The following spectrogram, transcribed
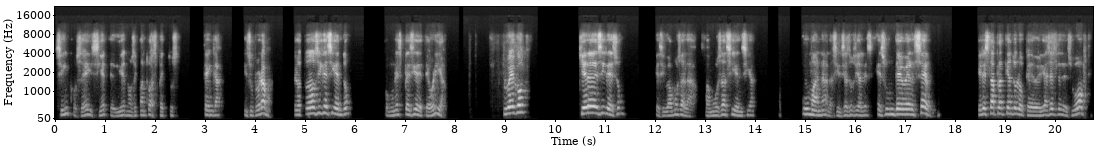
5, 6, 7, 10, no sé cuántos aspectos tenga en su programa. Pero todo sigue siendo como una especie de teoría. Luego, quiere decir eso que si vamos a la famosa ciencia humana, las ciencias sociales, es un deber ser. Él está planteando lo que debería ser desde su óptica,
